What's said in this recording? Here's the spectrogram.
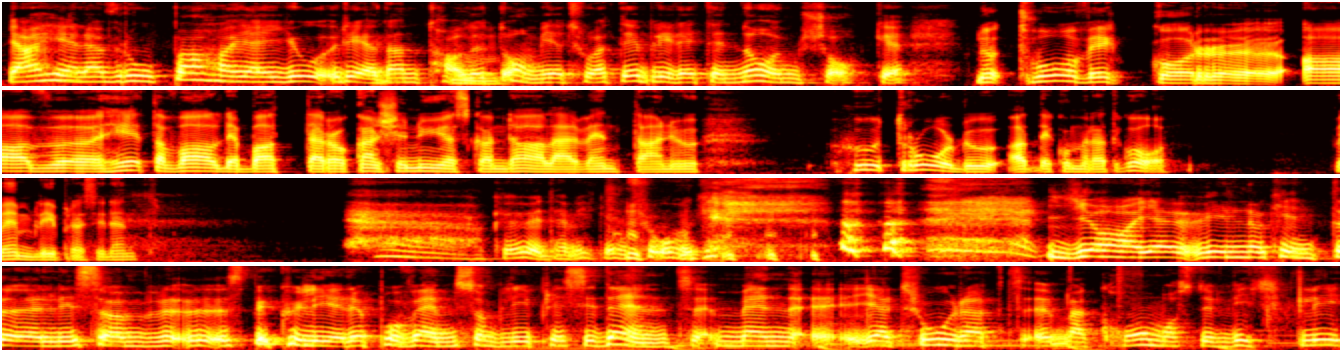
Ja, hela Europa har jag ju redan talat mm. om. Jag tror att det blir ett enormt chock. Två veckor eh, av eh, heta valdebatter och kanske nya skandaler väntar nu. Hur tror du att det kommer att gå? Vem blir president? Gud, vilken fråga. Ja, jag vill nog inte liksom eh, spekulera på vem som blir president, men jag tror att Macron måste verkligen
